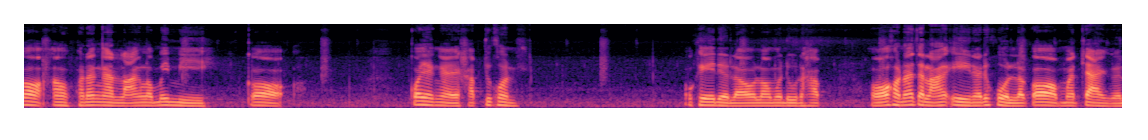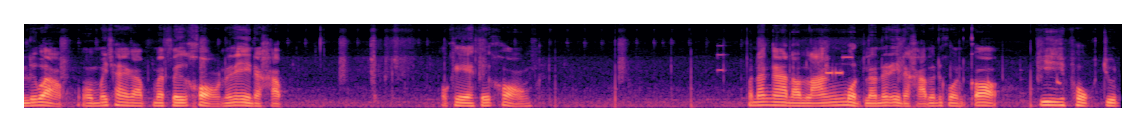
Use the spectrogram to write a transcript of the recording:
ก็เอาพนักงานล้างเราไม่มี ก็ ก็ยังไงครับ ทุกคน โอเค เดี๋ยวเราลองมาดูนะครับ อ๋อเขาน่าจะล้างเองนะทุกคน แล้วก็มาจ่ายเงินหรือเปล่า อ๋อไม่ใช่ครับ มาซื้อของนั่นเองนะครับ โอเค ซื้อของ พนักงานเราล้างหมดแล้วนั่นเองนะครับทุกคนก็ยี่สิบหกจุด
